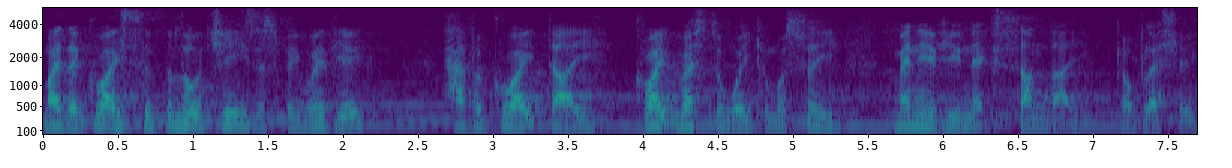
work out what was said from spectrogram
may the grace of the Lord Jesus be with you. Have a great day, great rest of the week, and we'll see many of you next Sunday. God bless you.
